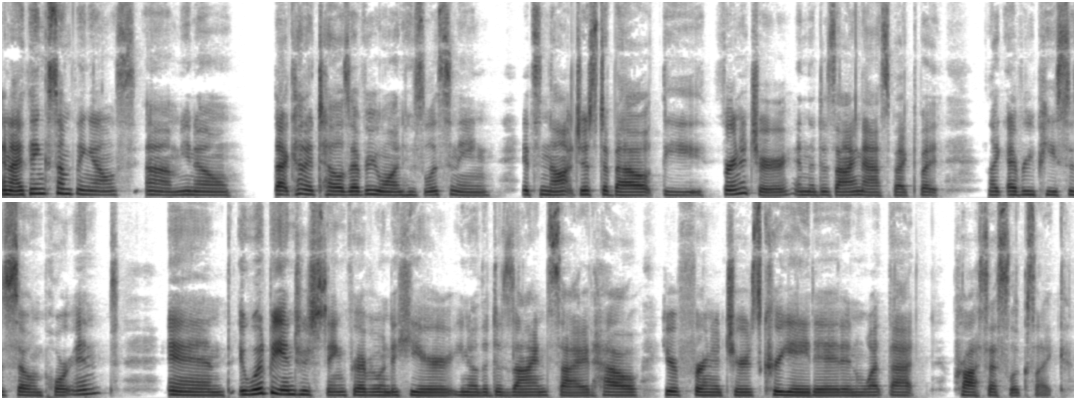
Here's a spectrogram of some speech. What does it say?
And I think something else, um, you know, that kind of tells everyone who's listening it's not just about the furniture and the design aspect, but like every piece is so important. And it would be interesting for everyone to hear, you know, the design side, how your furniture is created and what that process looks like.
